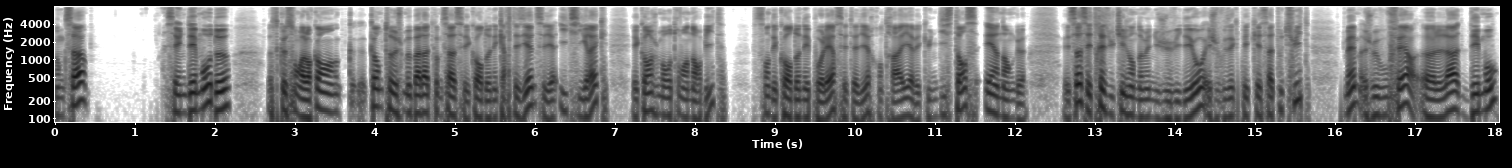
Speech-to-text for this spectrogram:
Donc ça, c'est une démo de ce que sont. Alors quand, je me balade comme ça, c'est les coordonnées cartésiennes, c'est-à-dire x, y. Et quand je me retrouve en orbite, ce sont des coordonnées polaires, c'est-à-dire qu'on travaille avec une distance et un angle. Et ça, c'est très utile dans le domaine du jeu vidéo, et je vais vous expliquer ça tout de suite. Même, je vais vous faire euh, la démo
